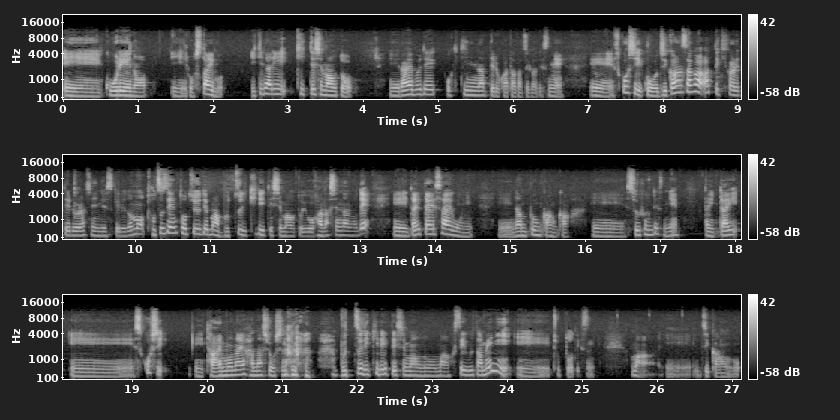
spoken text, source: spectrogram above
え恒例の、えロスタイム、いきなり切ってしまうと、えライブでお聞きになっている方たちがですね、えー、少しこう時間差があって聞かれているらしいんですけれども、突然途中でまあぶっつり切れてしまうというお話なので、えー、大体最後に、え、何分間か、えー、数分ですね、大体、えー、少し、えー、たわいもない話をしながら ぶっつり切れてしまうのをまあ防ぐために、え、ちょっとですね、まあ、え、時間を、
